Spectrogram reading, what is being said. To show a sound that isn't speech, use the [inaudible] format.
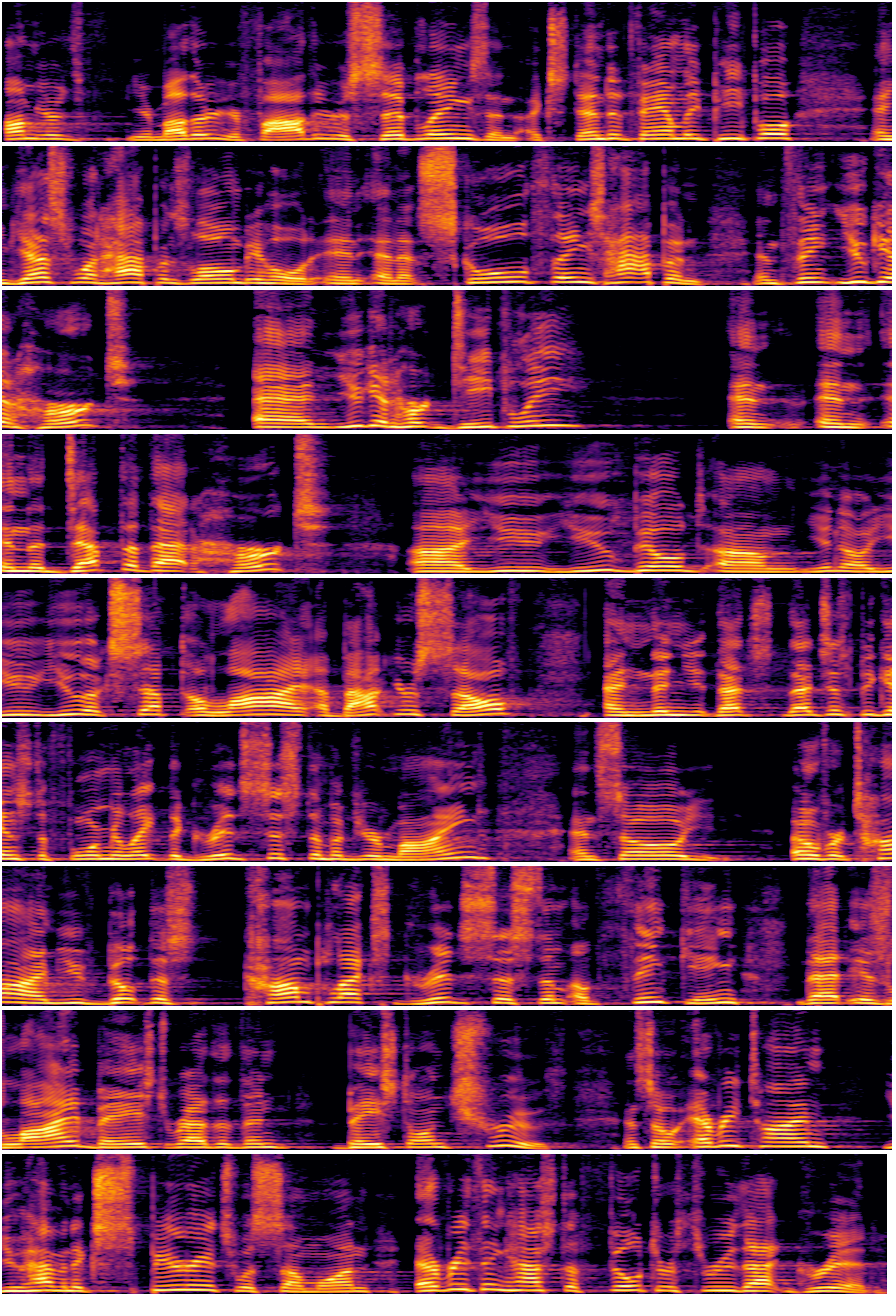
mom, your, your mother, your father, your siblings, and extended family people. And guess what happens, lo and behold? And, and at school, things happen, and think, you get hurt, and you get hurt deeply. And in the depth of that hurt, uh, you, you build, um, you know, you, you accept a lie about yourself, and then you, that's, that just begins to formulate the grid system of your mind. And so over time, you've built this complex grid system of thinking that is lie based rather than based on truth. And so every time you have an experience with someone, everything has to filter through that grid.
